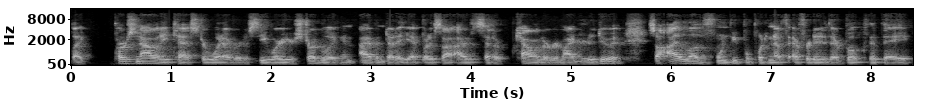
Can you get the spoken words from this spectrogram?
like personality test or whatever to see where you're struggling. And I haven't done it yet, but it's I've set a calendar reminder to do it. So I love when people put enough effort into their book that they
